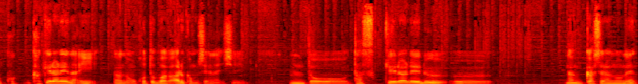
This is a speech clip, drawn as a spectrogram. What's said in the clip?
んかけられないあの言葉があるかもしれないし、うんと、助けられる何かしらのね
